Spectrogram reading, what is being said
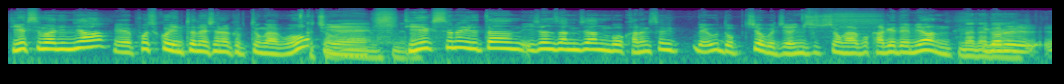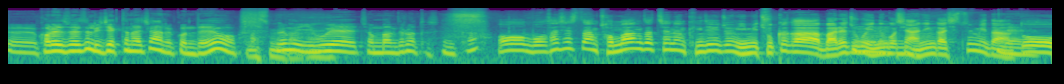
DX만 있냐? 예, 포스코 인터내셔널 급등하고 그쵸. 예. 네, 맞습니다. DX는 일단 이전 상장 뭐 가능성이 매우 높죠, 그죠? 임시 추정하고 가게 되면 네네네. 이거를 어, 거래소에서 리젝트하지 않을 건데요. 맞습니다. 그러면 네. 이후에 전망들은 어떻습니까? 어, 뭐 사실상 전망 자체는 굉장히 좀 이미 주가가 말해주고 음. 있는 것이 아닌가 싶습니다. 네. 또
